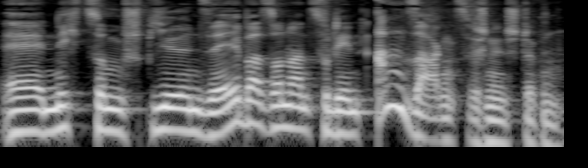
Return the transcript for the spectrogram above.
äh, nicht zum Spielen selber, sondern zu den Ansagen zwischen den Stücken.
